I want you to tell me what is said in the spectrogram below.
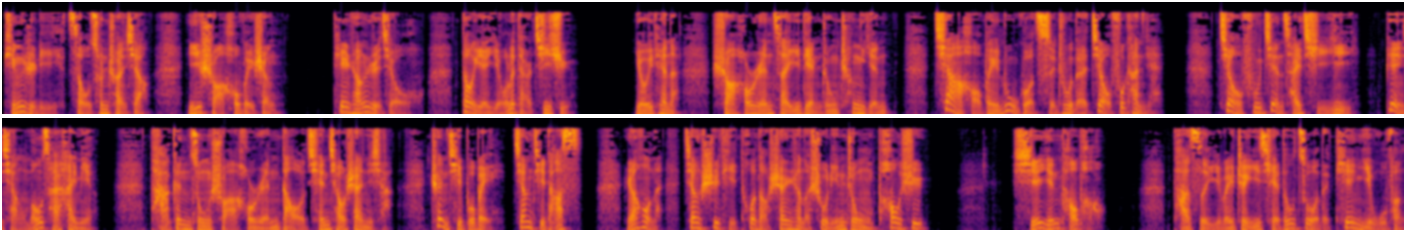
平日里走村串巷，以耍猴为生。天长日久，倒也有了点积蓄。有一天呢，耍猴人在一店中称银，恰好被路过此处的教夫看见。教夫见财起意，便想谋财害命。他跟踪耍猴人到钱桥山下，趁其不备将其打死，然后呢将尸体拖到山上的树林中抛尸，携银逃跑。他自以为这一切都做得天衣无缝，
